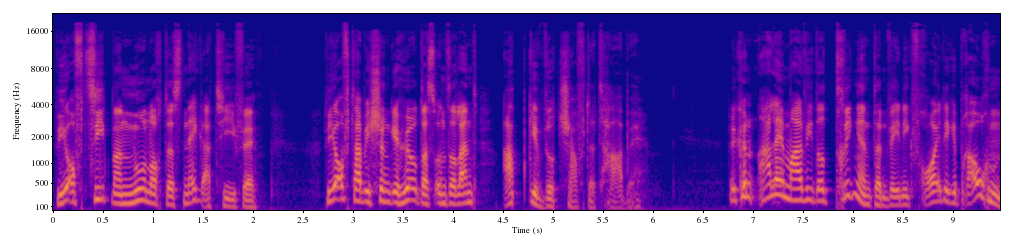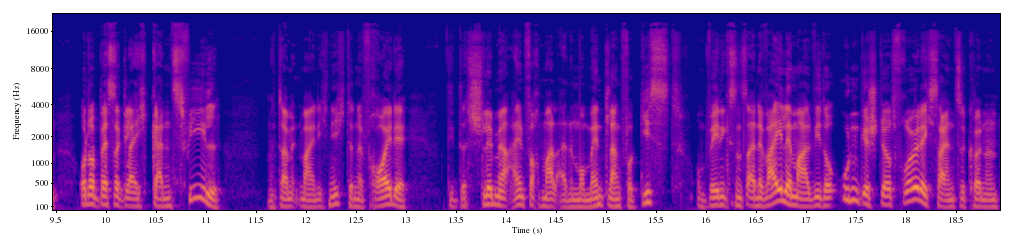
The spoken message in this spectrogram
Wie oft sieht man nur noch das Negative? Wie oft habe ich schon gehört, dass unser Land abgewirtschaftet habe? Wir könnten alle mal wieder dringend ein wenig Freude gebrauchen, oder besser gleich ganz viel. Und damit meine ich nicht eine Freude, die das Schlimme einfach mal einen Moment lang vergisst, um wenigstens eine Weile mal wieder ungestört fröhlich sein zu können.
